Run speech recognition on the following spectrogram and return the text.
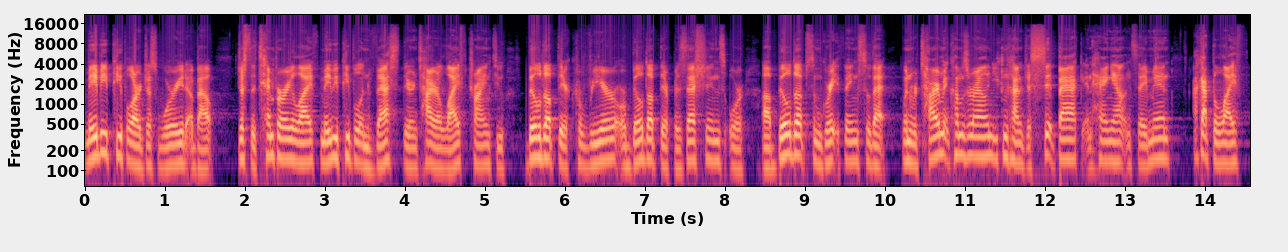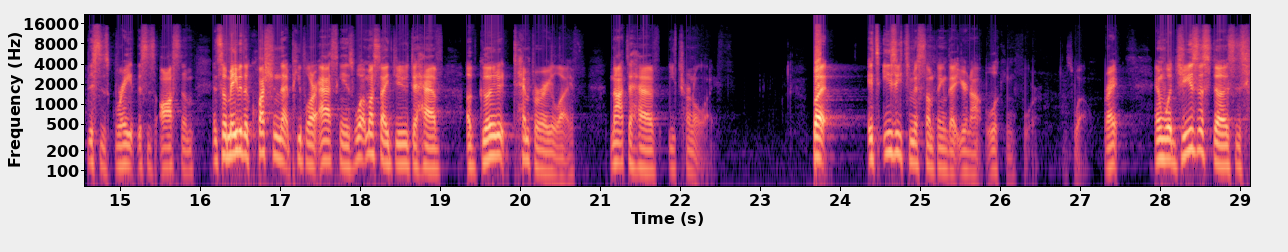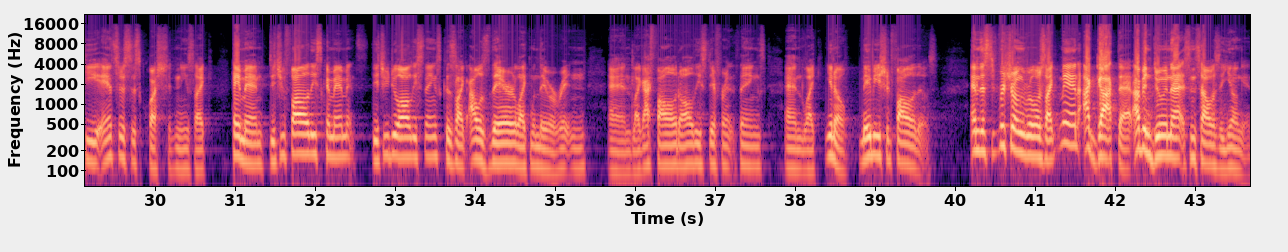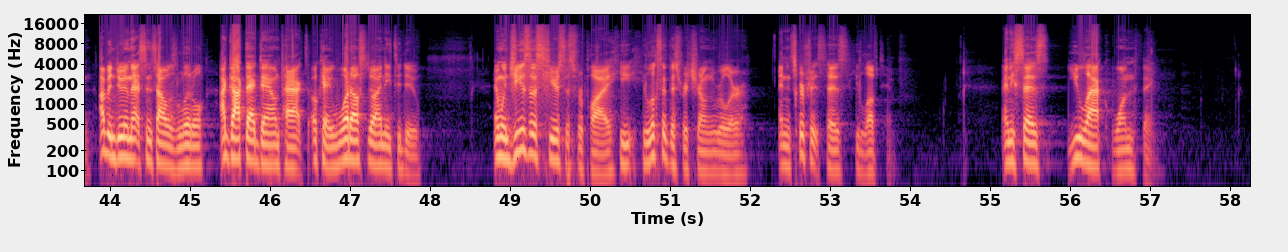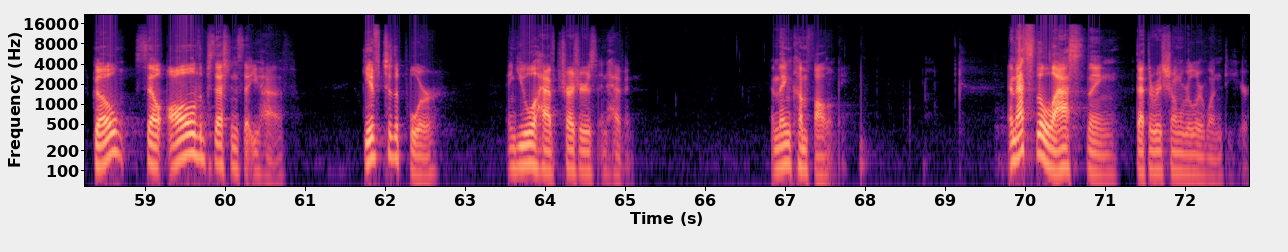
Maybe people are just worried about just the temporary life. Maybe people invest their entire life trying to build up their career or build up their possessions or uh, build up some great things so that when retirement comes around, you can kind of just sit back and hang out and say, man, I got the life. This is great. This is awesome. And so maybe the question that people are asking is, what must I do to have a good temporary life, not to have eternal life? But it's easy to miss something that you're not looking for as well, right? And what Jesus does is he answers this question and he's like, hey man, did you follow these commandments? Did you do all these things? Because like I was there like when they were written and like I followed all these different things and like, you know, maybe you should follow those. And this rich young ruler's like, man, I got that. I've been doing that since I was a youngin. I've been doing that since I was little. I got that down packed. Okay, what else do I need to do? And when Jesus hears this reply, he, he looks at this rich young ruler, and in scripture it says he loved him. And he says, You lack one thing. Go sell all the possessions that you have, give to the poor, and you will have treasures in heaven. And then come follow me. And that's the last thing that the rich young ruler wanted to hear.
